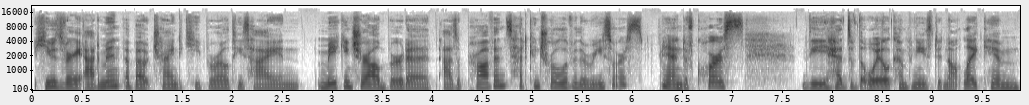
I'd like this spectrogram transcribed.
he was very adamant about trying to keep royalties high and making sure Alberta as a province had control over the resource. And of course, the heads of the oil companies did not like him.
